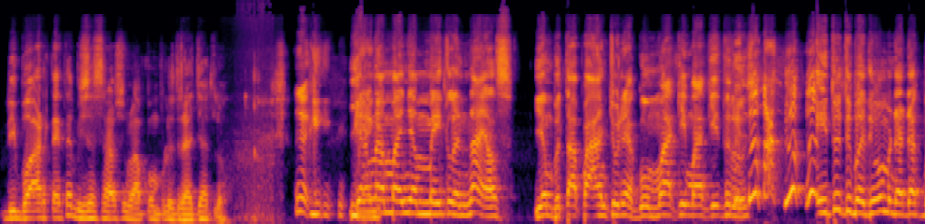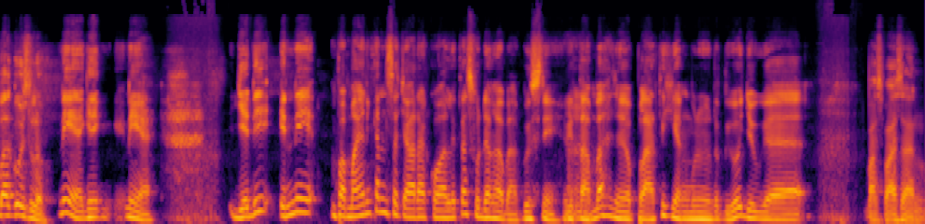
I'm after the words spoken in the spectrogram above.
Di bawah Arteta bisa 180 derajat loh. Nggak, Yang ya, namanya Maitland Niles yang betapa hancurnya gue maki-maki terus. itu tiba-tiba mendadak bagus loh. nih ya, gini, nih ya. Jadi ini pemain kan secara kualitas sudah nggak bagus nih. Ditambah juga pelatih yang menurut gue juga Pas-pasan.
